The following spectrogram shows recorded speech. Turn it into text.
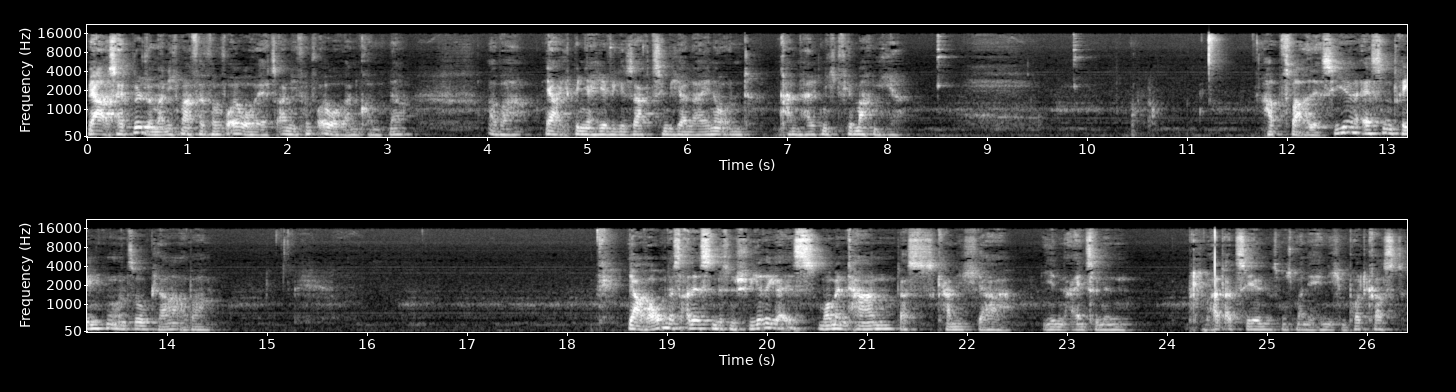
ja, es ist halt blöd, wenn man nicht mal für 5 Euro jetzt an die 5 Euro rankommt. Ne? Aber ja, ich bin ja hier, wie gesagt, ziemlich alleine und kann halt nicht viel machen hier. Hab zwar alles hier, Essen, Trinken und so, klar, aber Ja, warum das alles ein bisschen schwieriger ist momentan, das kann ich ja jeden Einzelnen privat erzählen. Das muss man ja hier nicht im Podcast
